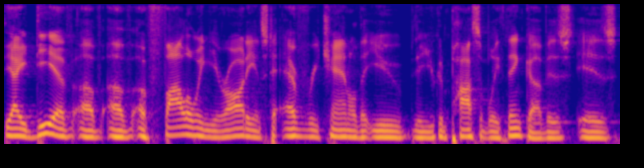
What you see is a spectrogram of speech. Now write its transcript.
the idea of, of of of following your audience to every channel that you that you can possibly think of is is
